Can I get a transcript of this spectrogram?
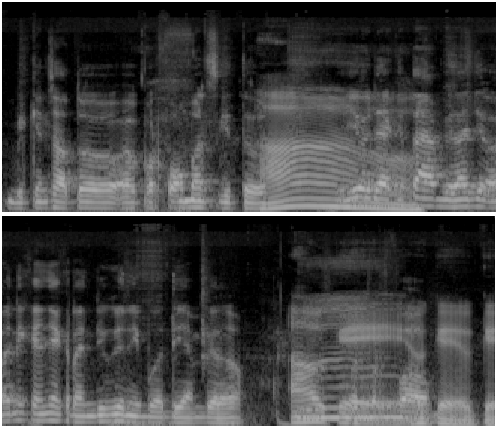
bikin satu uh, performance gitu. Ah. Iya udah kita ambil aja. Oh ini kayaknya keren juga nih buat diambil. Ah, Oke, Perform. oke, oke,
